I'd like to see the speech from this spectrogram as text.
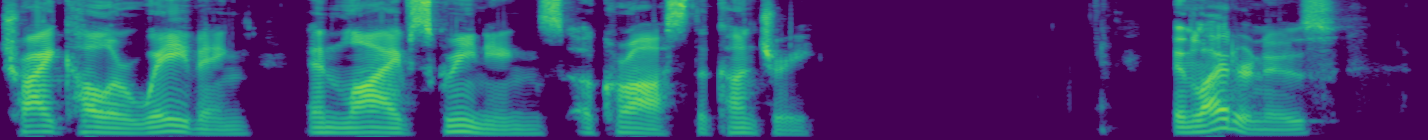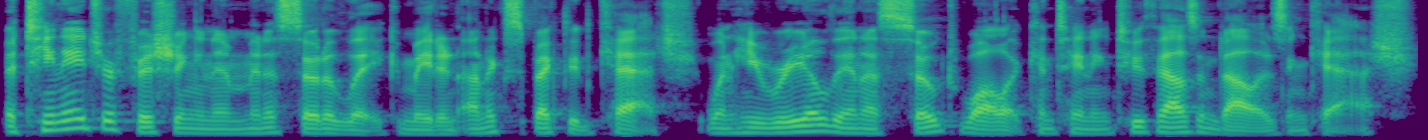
tricolor waving, and live screenings across the country. In lighter news, a teenager fishing in a Minnesota lake made an unexpected catch when he reeled in a soaked wallet containing $2,000 in cash.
